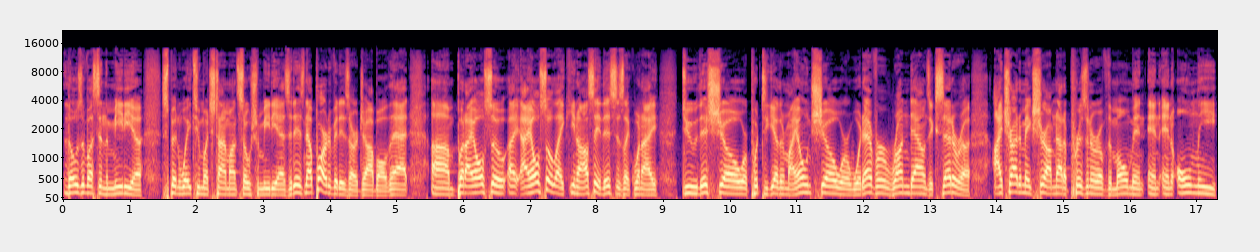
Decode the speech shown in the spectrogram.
those of us in the media spend way too much time on social media as it is. Now, part of it is our job, all that. Um, but I also, I, I, also like, you know, I'll say this is like when I do this show or put together my own show or whatever rundowns, etc. I try to make sure I'm not a prisoner of the moment and and only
